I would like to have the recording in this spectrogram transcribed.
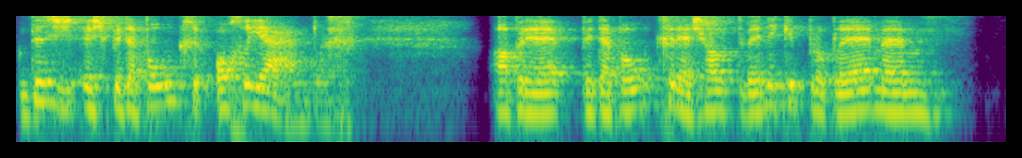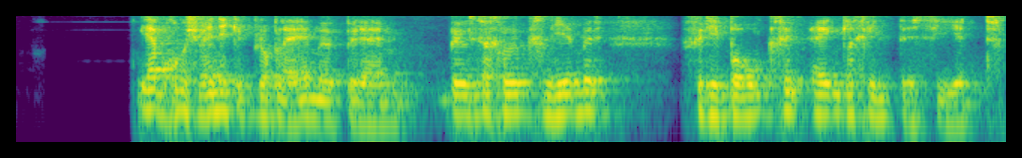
Und das ist, ist bei den Bunker auch ein bisschen ähnlich. Aber äh, bei den Bunker hast du halt weniger Probleme, ja, bekommst weniger Probleme über, ähm, weil sich wirklich niemand für die Bunker eigentlich interessiert.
